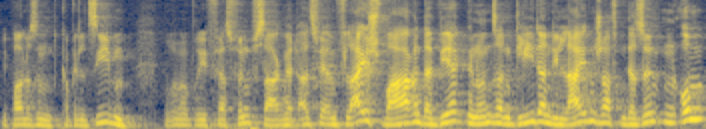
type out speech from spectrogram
Wie Paulus in Kapitel 7 im Römerbrief Vers 5 sagen wird, als wir im Fleisch waren, da wirkten in unseren Gliedern die Leidenschaften der Sünden, um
